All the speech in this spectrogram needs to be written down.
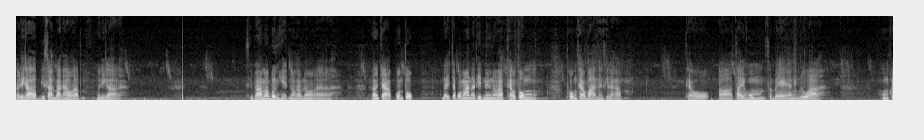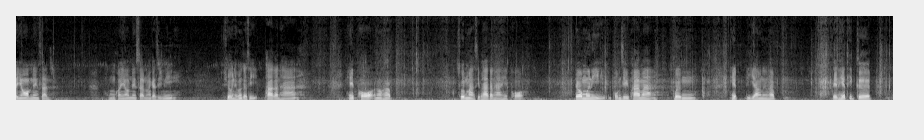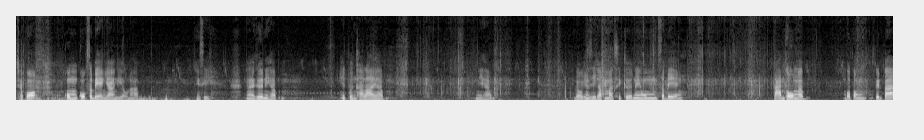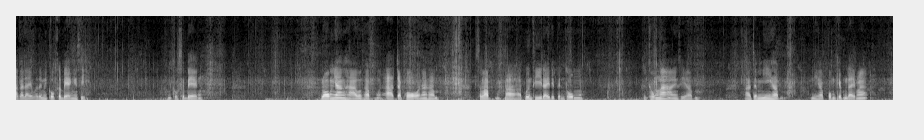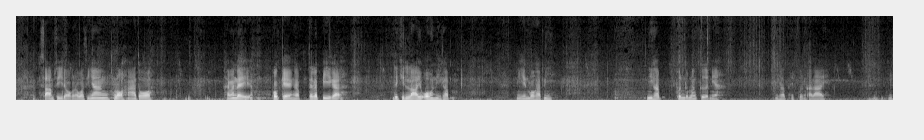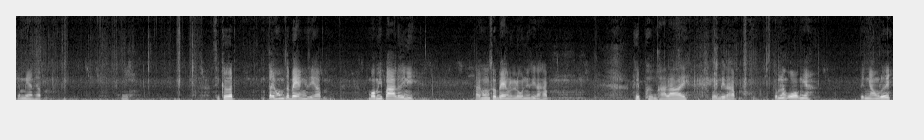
สวัสดีครับอีสานบ้านเฮาครับวันนี้ก็สิพามาเบิ่งเห็ดเนาะครับเนาะหลังจากฝนตกได้จะประมาณอาทิตย์หนึงนะครับ แถวทงทงแถวบ้านนั่นสิแหละครับ แถวใต้ห่มสะแบงหรือว่าห่มขย้อมยังสันห่มขย้อมยังสันมันก็สิมีช่วงนี้เพิ่นก็สิพากันหาเห็ดเพาะเนาะครับ ส่วนมากสิพากันหาเห็ดเพาะ แต่ว่ามื่อนี้ผมสิพามาเบิงเฮ็ดอีกอย่างหนึ่งครับ เป็นเฮ็ดที่เกิดเฉพาะหมกกสะแบงอย่างเดียวนะครับนี่สินั่นคือนี่ครับเฮ็ดเพิงขาร้ายครับ นี่ครับ ดอกยังสิครับ มักสิเกิดในหมสะแบง ตามทงครับบ่ต้องเป็นป้าก็ได้ว่าแต่มีกกสะแบงยังสิมีกกสะแบง ลองยางหาบ้างครับ อาจจะพอนะครับสลับป่าพื้นที่ใดที่เป็นทงเป็นทงหน้าอย่างสิครับ อาจจะมีครับนี่ครับ ผมเก็บไดมาสามสี่ดอกแล้วว่าสิย่างเลาะหาตัวให้มันได้พอแกงครับ แต่ละปีก็ได้กินหลายอยู่อ้อนี่ครับนี่เห็นบ่ครับนี่ นี่ครับเพิ่นกำลังเกิดเนี่ย นี่ครับเห็ดเพิ่งขาลาย นี่ก็แม่นครับ นี่สิเกิดไต่ห้อมสแบงนี่สิครับบ่มีปลาเลยนี่ไต่ห้อมสแบงโลนๆนี่สินะครับเห็ดเพิงขาลายเบิ่งดิละครับกำลังออกเนี่ย เป็นเงาเลย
